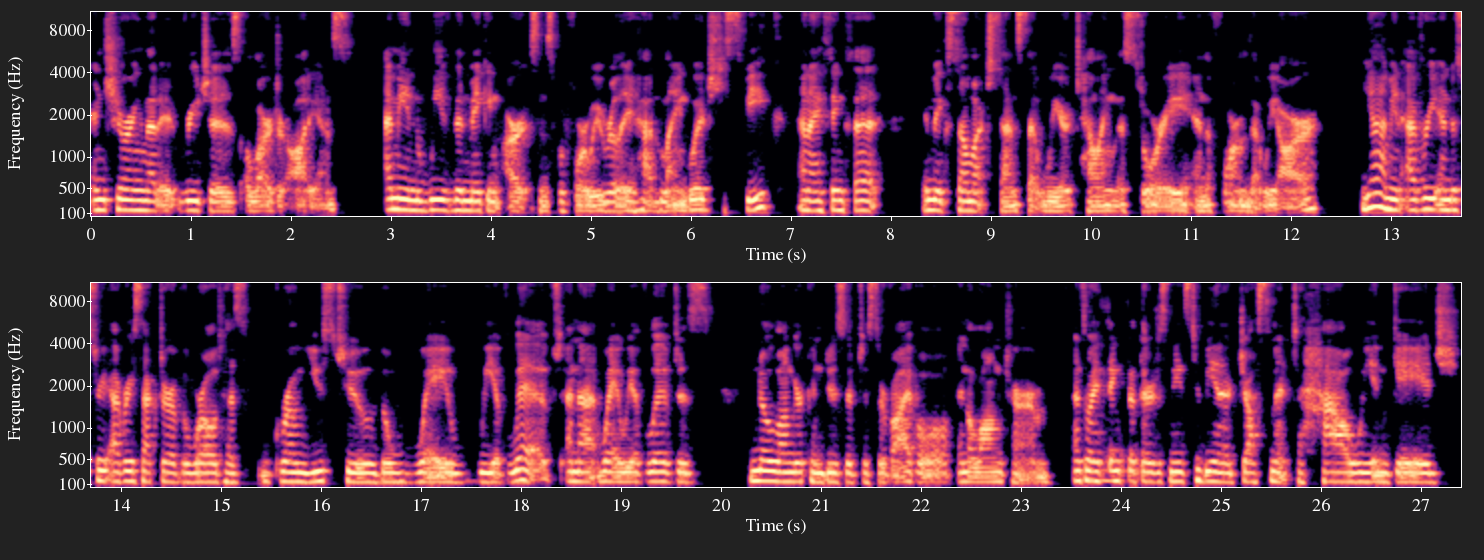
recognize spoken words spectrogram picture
ensuring that it reaches a larger audience. I mean, we've been making art since before we really had language to speak. And I think that it makes so much sense that we are telling this story in the form that we are yeah, I mean, every industry, every sector of the world has grown used to the way we have lived. And that way we have lived is no longer conducive to survival in the long term. And so I mm-hmm. think that there just needs to be an adjustment to how we engage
